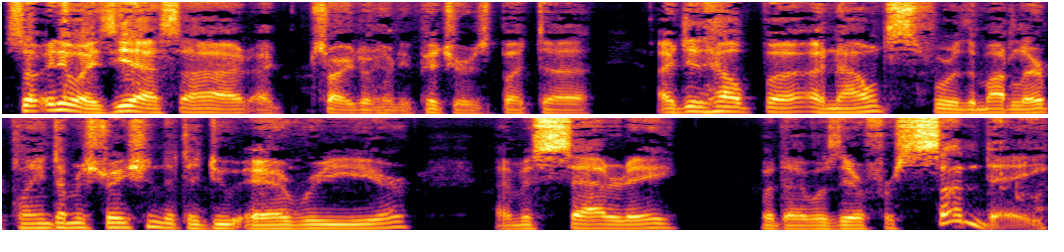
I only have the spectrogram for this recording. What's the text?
so anyways, yes, uh, I, sorry, I don't have any pictures, but, uh, I did help uh, announce for the model airplane demonstration that they do every year. I missed Saturday, but I was there for Sunday.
